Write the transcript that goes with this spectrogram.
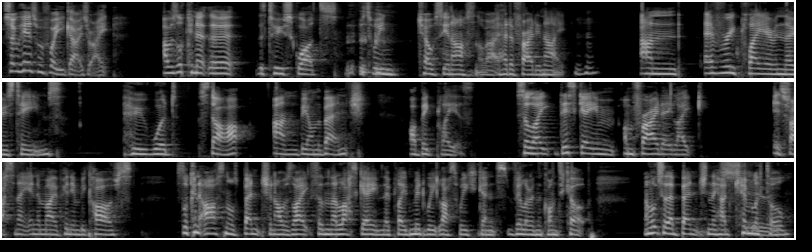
So here's one for you guys, right? I was looking at the the two squads between Chelsea and Arsenal, right, ahead of Friday night, Mhm. And every player in those teams who would start and be on the bench are big players. So like this game on Friday, like is fascinating in my opinion because I was looking at Arsenal's bench and I was like, from their last game, they played midweek last week against Villa in the Conti Cup. And I looked at their bench and they had Kim Little,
